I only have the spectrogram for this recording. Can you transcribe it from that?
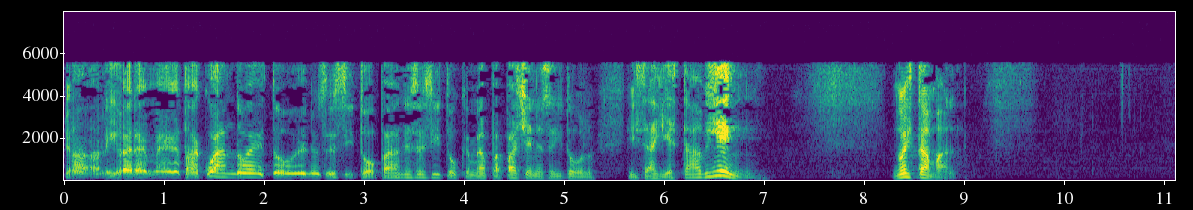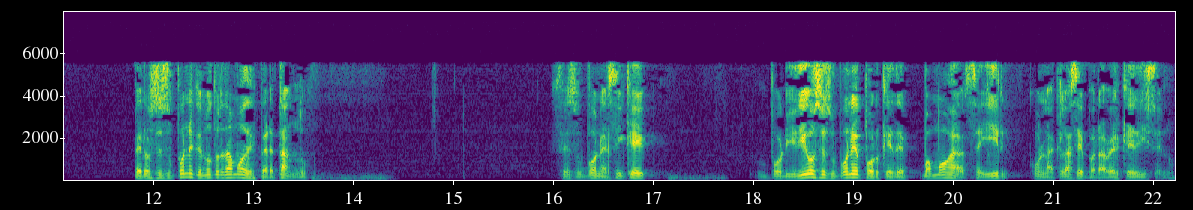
Ya, libéreme, ¿hasta cuándo esto? Necesito paz, necesito que me apapache, necesito... Y dice, ahí está bien. No está mal. Pero se supone que nosotros estamos despertando. Se supone, así que, por, y digo se supone porque vamos a seguir con la clase para ver qué dice, ¿no?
